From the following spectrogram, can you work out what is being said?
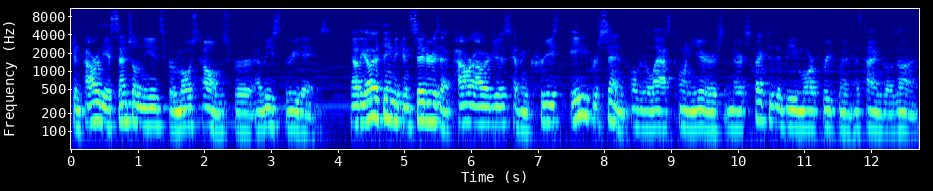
can power the essential needs for most homes for at least three days. Now the other thing to consider is that power outages have increased 80% over the last 20 years and they're expected to be more frequent as time goes on.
